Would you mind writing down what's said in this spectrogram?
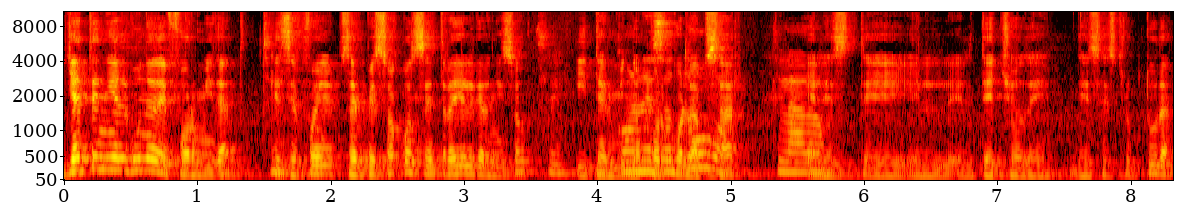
Ya tenía alguna deformidad que se fue se empezó a concentrar el granizo y terminó por colapsar el, este, el, techo de, esa estructura.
